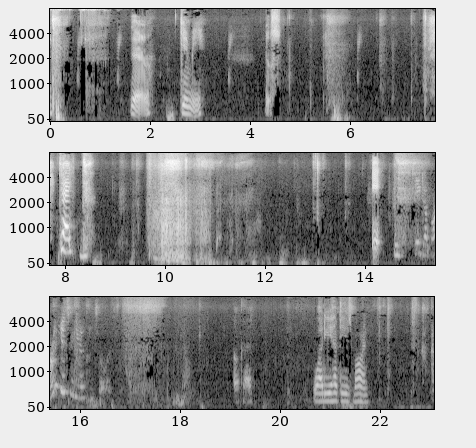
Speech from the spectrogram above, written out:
there. Gimme. Just. Okay. Okay. Why do you have to use mine? I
